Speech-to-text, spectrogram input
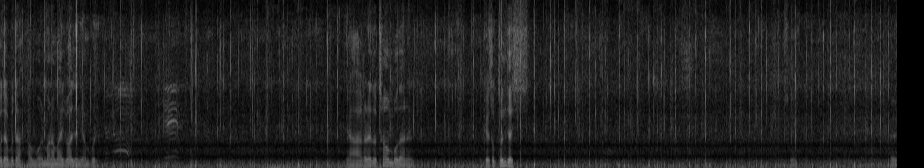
보자 보자 한번 얼마나 많이 좋아졌는지 한번 보자 야 그래도 처음보다는 계속 던져 씨. 에이.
